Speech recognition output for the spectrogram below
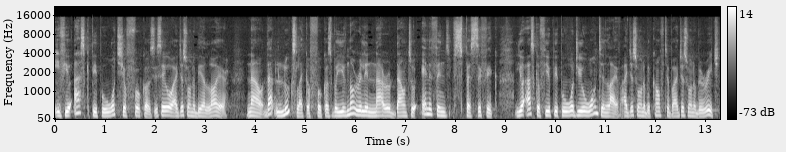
if you ask people, what's your focus? You say, oh, I just want to be a lawyer. Now, that looks like a focus, but you've not really narrowed down to anything specific. You ask a few people, what do you want in life? I just want to be comfortable. I just want to be rich.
